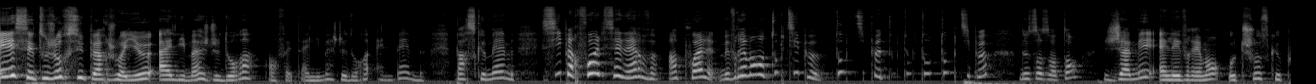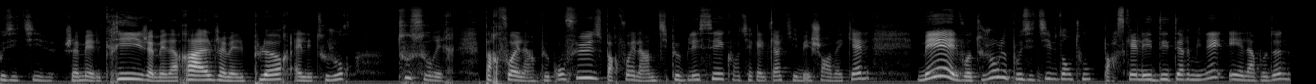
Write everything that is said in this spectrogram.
Et c'est toujours super joyeux à l'image de Dora, en fait, à l'image de Dora elle-même. Parce que même si parfois elle s'énerve un poil, mais vraiment un tout petit peu, tout petit peu, tout, tout, tout, tout petit peu, de temps en temps, jamais elle est vraiment autre chose que positive. Jamais elle crie, jamais elle râle, jamais elle pleure, elle est toujours tout sourire. Parfois elle est un peu confuse, parfois elle est un petit peu blessée quand il y a quelqu'un qui est méchant avec elle, mais elle voit toujours le positif dans tout, parce qu'elle est déterminée et elle abandonne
